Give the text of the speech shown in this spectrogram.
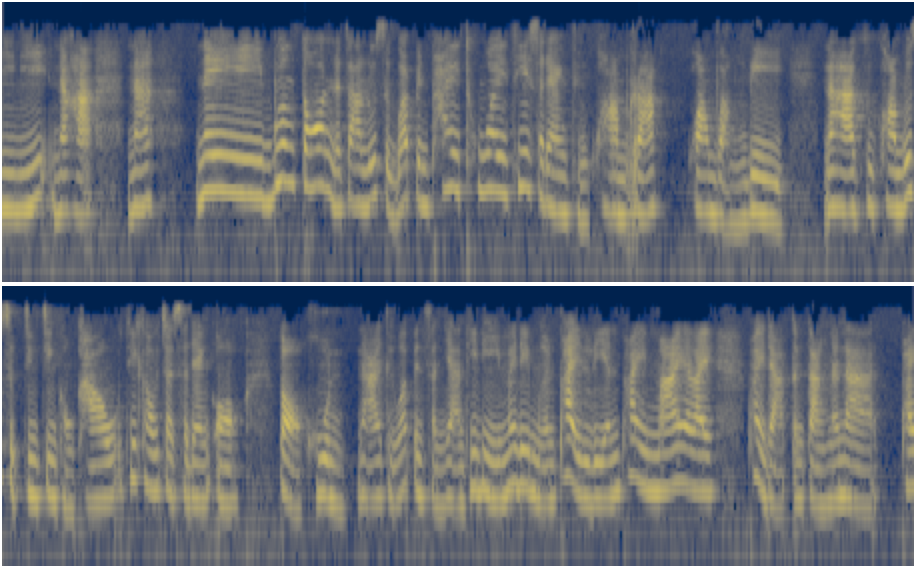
ณีนี้นะคะนะในเบื้องต้นอาจารย์รู้สึกว่าเป็นไพ่ถ้วยที่แสดงถึงความรักความหวังดีนะคะคือความรู้สึกจริง ๆ ของเขาที่เขาจะแสดงออกต่อคุณนะคะถือว่าเป็นสัญญาณที่ดีไม่ได้เหมือนไพ่เหรียญไพ่ไม้อะไรไพ่ดาบต่างๆ นานา พ่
